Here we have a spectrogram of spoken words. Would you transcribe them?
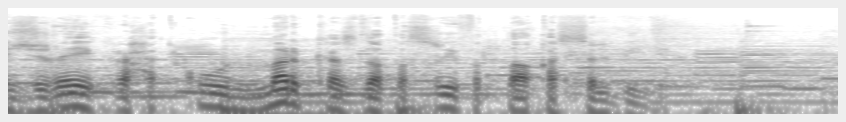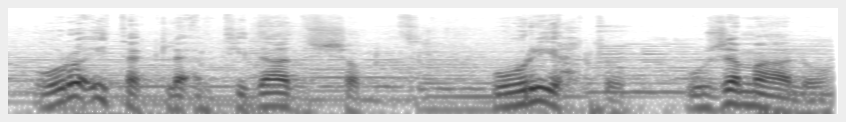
إجريك رح تكون مركز لتصريف الطاقة السلبية. ورؤيتك لامتداد الشط وريحته وجماله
